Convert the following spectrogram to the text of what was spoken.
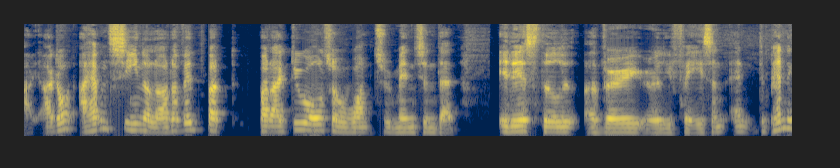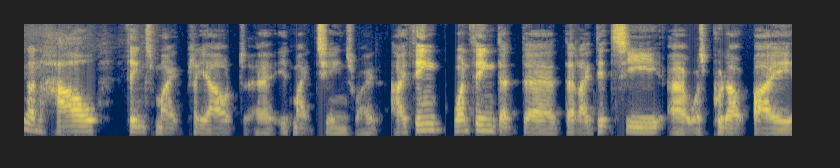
I, I, don't I haven't seen a lot of it, but but I do also want to mention that it is still a very early phase, and and depending on how things might play out, uh, it might change, right? I think one thing that uh, that I did see uh, was put out by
